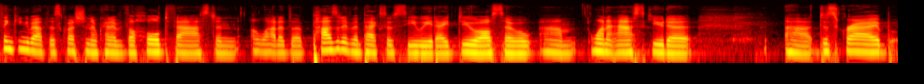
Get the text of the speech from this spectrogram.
thinking about this question of kind of the hold fast and a lot of the positive impacts of seaweed, I do also um, want to ask you to uh, describe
